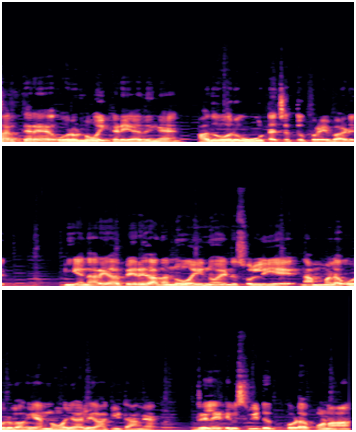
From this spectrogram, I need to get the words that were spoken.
சர்க்கரை ஒரு நோய் கிடையாதுங்க. அது ஒரு ஊட்டச்சத்து குறைபாடு. இங்கே நிறையா பேர் அந்த நோய் நோய்னு சொல்லியே நம்மளை ஒரு வகையாக நோயாளி ஆக்கிட்டாங்க. ரிலேட்டிவ்ஸ் வீட்டுக்கு கூட போனால்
